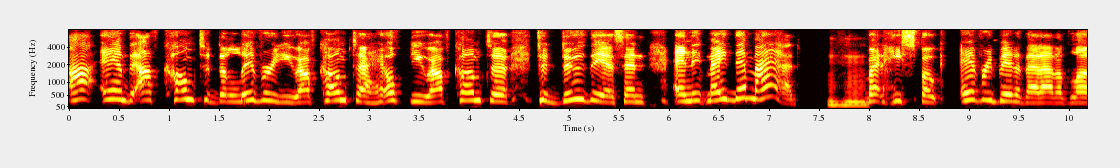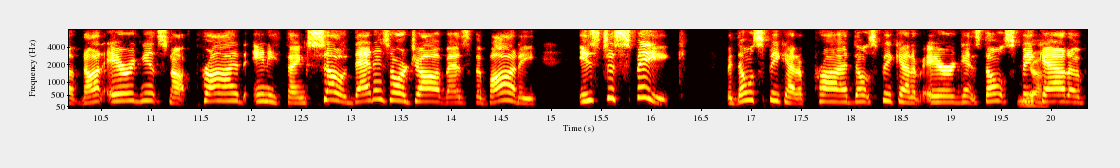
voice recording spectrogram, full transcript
I am the, I've come to deliver you. I've come to help you. I've come to to do this and and it made them mad. Mm-hmm. But he spoke every bit of that out of love, not arrogance, not pride, anything. So that is our job as the body is to speak, but don't speak out of pride, don't speak out of arrogance, don't speak yeah. out of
